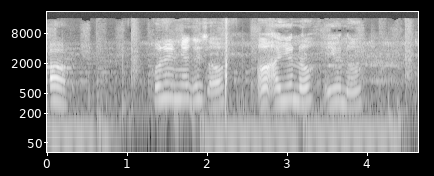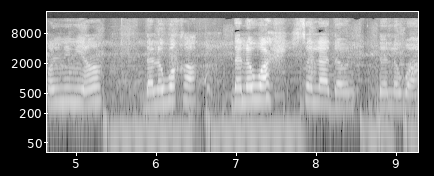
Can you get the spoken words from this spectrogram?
Ah. Kunin niya guys, oh. Ah, ayun oh. Ayun oh. Kunin niya oh. Dalawa ka. Dalawa sila daw. Dalawa.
